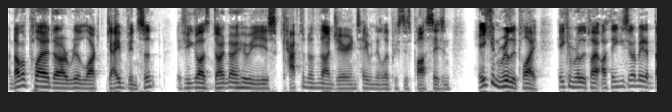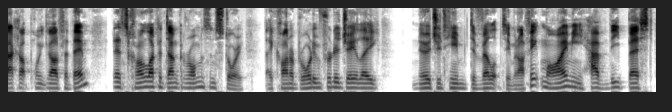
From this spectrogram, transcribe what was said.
Another player that I really like, Gabe Vincent. If you guys don't know who he is, captain of the Nigerian team in the Olympics this past season, he can really play. He can really play. I think he's going to be the backup point guard for them. And it's kind of like a Duncan Robinson story. They kind of brought him through the G League, nurtured him, developed him. And I think Miami have the best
